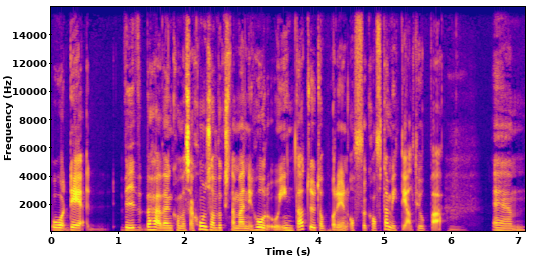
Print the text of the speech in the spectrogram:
och det, vi behöver en konversation som vuxna människor och inte att du tar på dig en offerkofta mitt i alltihopa. Mm. Ehm,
